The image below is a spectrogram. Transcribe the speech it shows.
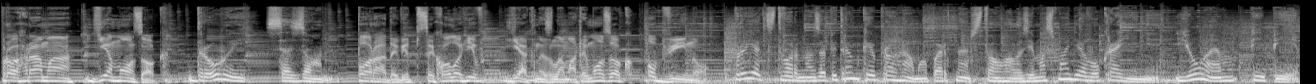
Програма Є мозок. Другий сезон. Поради від психологів, як не зламати мозок об війну. Проєкт створено за підтримки програми партнерства у галузі масмедіа в Україні UMPP.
